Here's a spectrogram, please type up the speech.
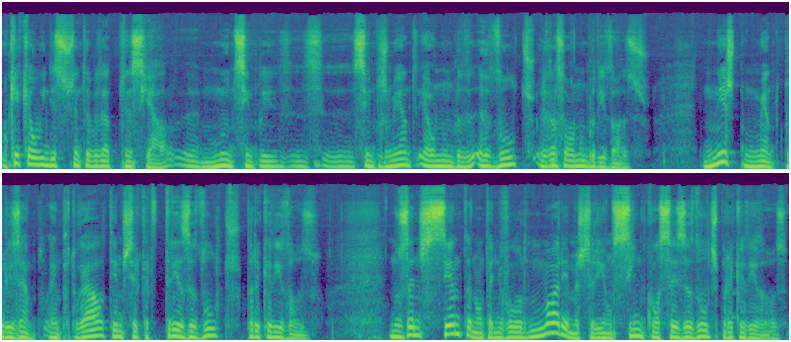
O que é que é o índice de sustentabilidade potencial? Muito simples simplesmente é o número de adultos em relação ao número de idosos. Neste momento, por exemplo, em Portugal, temos cerca de 3 adultos para cada idoso. Nos anos 60, não tenho o valor de memória, mas seriam 5 ou 6 adultos para cada idoso.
